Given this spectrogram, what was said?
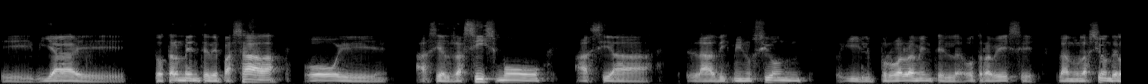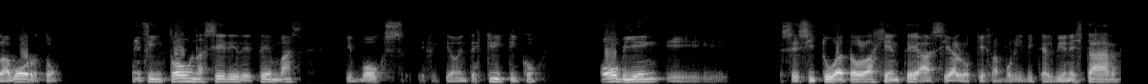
eh, ya eh, totalmente de pasada, o hacia el racismo, hacia la disminución y probablemente otra vez la anulación del aborto, en fin, toda una serie de temas que Vox efectivamente es crítico, o bien se sitúa toda la gente hacia lo que es la política del bienestar,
